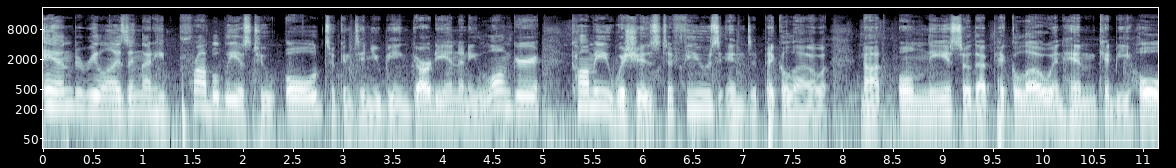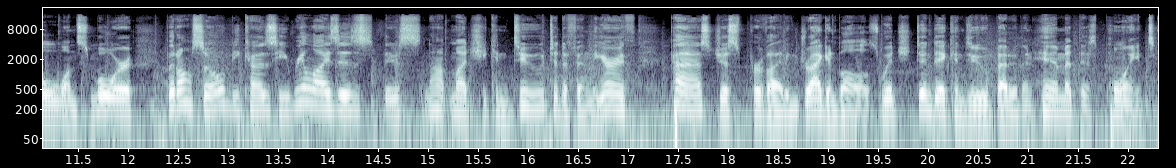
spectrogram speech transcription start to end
and realizing that he probably is too old to continue being Guardian any longer, Kami wishes to fuse into Piccolo, not only so that Piccolo and him can be whole once more, but also because he realizes there's not much he can do to defend the Earth past just providing Dragon Balls, which Dende can do better than him at this point.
